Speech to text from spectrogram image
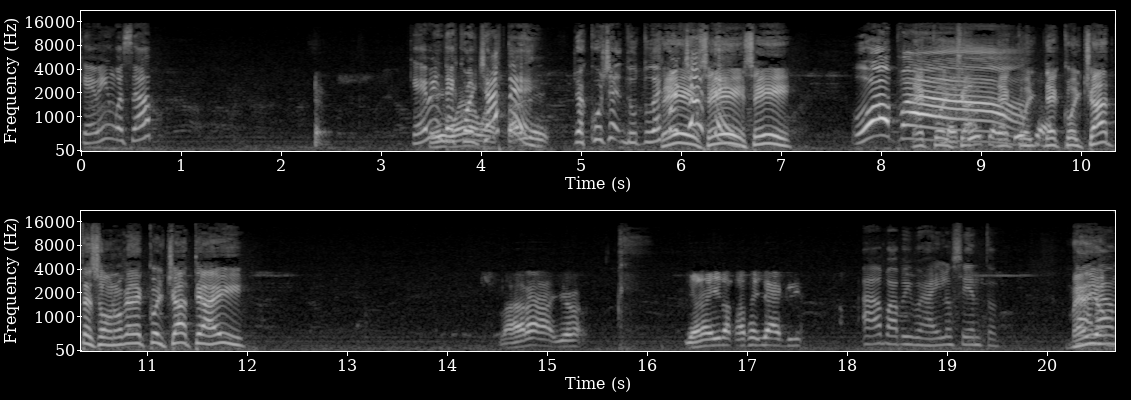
Kevin, what's up? Kevin, Sí, buenas tardes. Yo escuché, ¿tú, tú sí, descolchaste? sí, sí. ¡Opa! Descolcha- descol- descolchaste, sonó que descolchaste ahí. Ahora, yo, yo no he ido a casa ya aquí. Ah, papi, pues ahí lo siento. Medio, Caramba.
